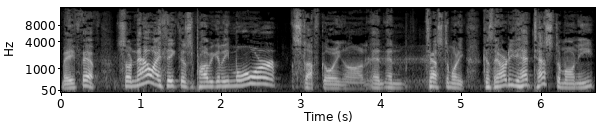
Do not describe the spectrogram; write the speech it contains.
May 5th. So now I think there's probably going to be more stuff going on and, and testimony because they already had testimony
